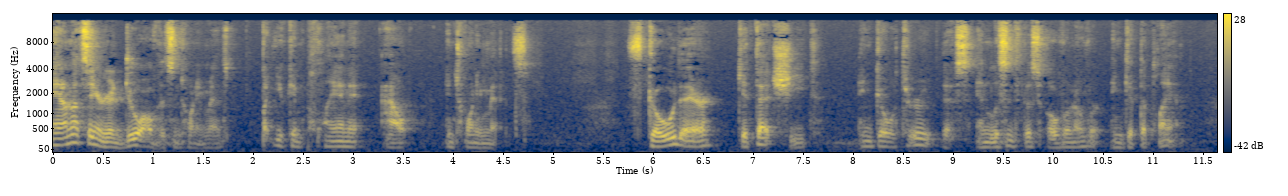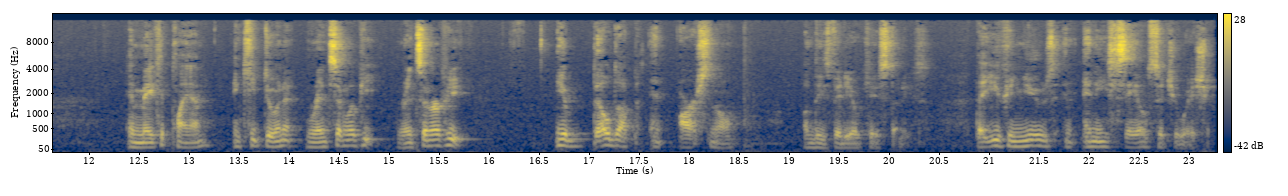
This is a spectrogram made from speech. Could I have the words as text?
And I'm not saying you're going to do all this in 20 minutes, but you can plan it out in 20 minutes. Go there, get that sheet, and go through this and listen to this over and over and get the plan. And make a plan and keep doing it, rinse and repeat, rinse and repeat. You build up an arsenal of these video case studies that you can use in any sales situation,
